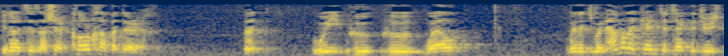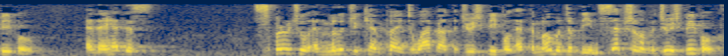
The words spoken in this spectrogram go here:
You know, it says, Asher korcha baderech. Right? We, who, who, well, when, the, when Amalek came to attack the Jewish people, and they had this spiritual and military campaign to wipe out the Jewish people at the moment of the inception of the Jewish people,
